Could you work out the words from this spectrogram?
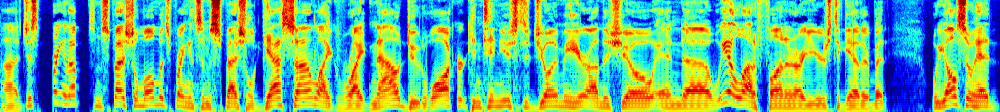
Uh, just bringing up some special moments, bringing some special guests on. Like right now, Dude Walker continues to join me here on the show, and uh, we had a lot of fun in our years together. But we also had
